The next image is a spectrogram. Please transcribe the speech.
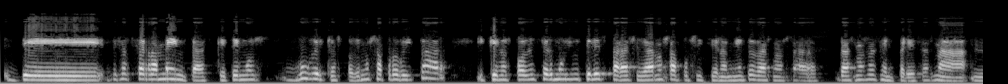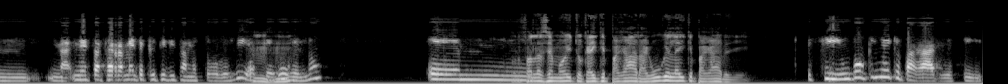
de, desas ferramentas que temos Google que as podemos aproveitar e que nos poden ser moi útiles para axudarnos ao posicionamento das nosas, das nosas empresas na, mm, na, nesta ferramenta que utilizamos todos os días, uh -huh. que é Google, non? Eh, falase moito que hai que pagar, a Google hai que pagarlle. Sí, un pouquiño hai que pagarlle, sí,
